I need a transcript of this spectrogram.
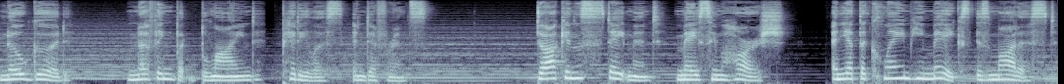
no good, nothing but blind, pitiless indifference. Dawkins' statement may seem harsh, and yet the claim he makes is modest.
